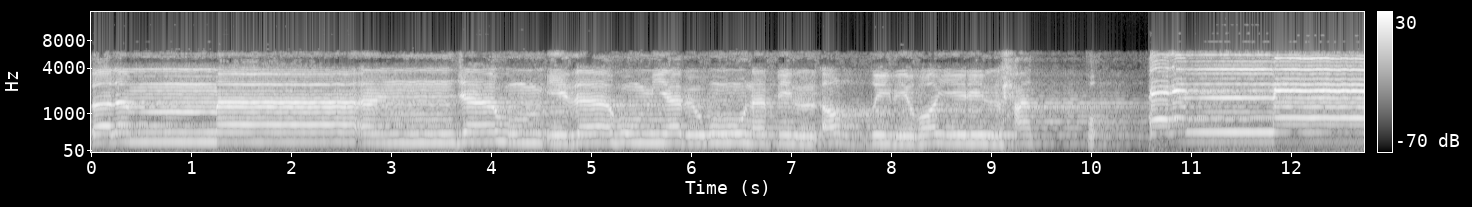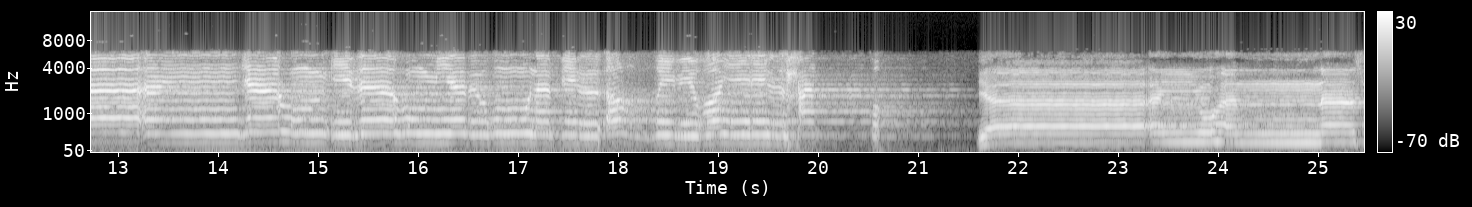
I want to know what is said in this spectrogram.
فَلَمَّا أَنجَاهُمْ إِذَا هُمْ يَبْغُونَ فِي الْأَرْضِ بِغَيْرِ الْحَقِّ ۗ يَا أَيُّهَا النَّاسُ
